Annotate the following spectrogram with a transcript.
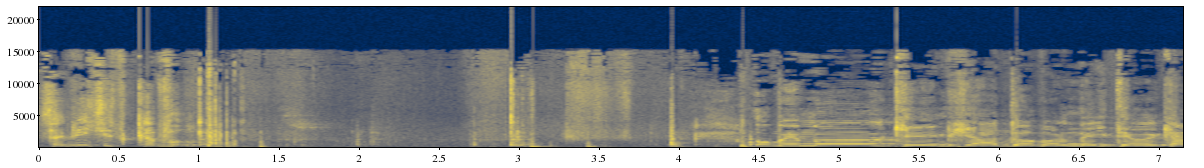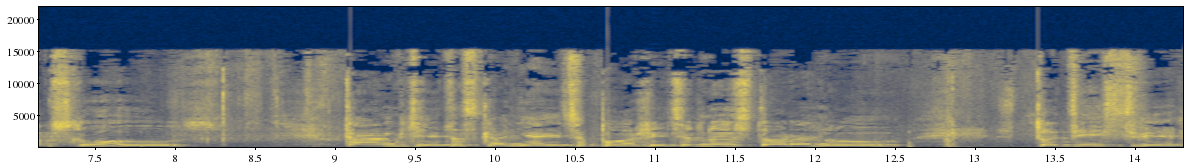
Зависит кого. Убымоким шадовар нейтел капсхус. Там, где это склоняется в положительную сторону, то действие,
